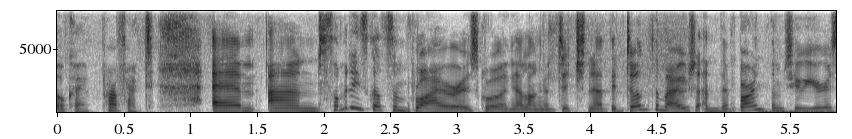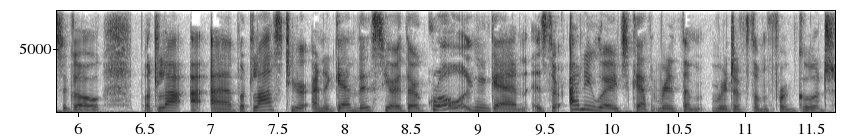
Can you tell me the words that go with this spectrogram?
Okay, perfect. Um, and somebody's got some briars growing along a ditch now. They dug them out and they burnt them two years ago, but la- uh, but last year and again this year they're growing again. Is there any way to get rid of them, rid of them for good?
